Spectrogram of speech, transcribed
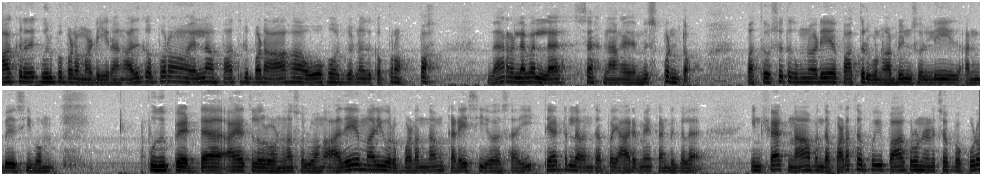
பார்க்குறதுக்கு விருப்பப்பட மாட்டேங்கிறாங்க. அதுக்கப்புறம் எல்லாம் பார்த்துட்டு படம் ஆஹா ஓஹோன்னு சொன்னதுக்கப்புறம் அப்பா வேறு லெவலில். சார் நாங்கள் இதை மிஸ் பண்ணிட்டோம். பத்து வருஷத்துக்கு முன்னாடியே பார்த்துருக்கணும் அப்படின்னு சொல்லி அன்பே சிவம் புதுப்பேட்டை ஆயிரத்தில் ஒருவன்லாம் சொல்லுவாங்க. அதே மாதிரி ஒரு படம் தான் கடைசி விவசாயி. தேட்டரில் வந்தப்போ யாருமே கண்டுக்கலை. இன்ஃபேக்ட் நான் அந்த படத்தை போய் பார்க்குறோன்னு நினச்சப்போ கூட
